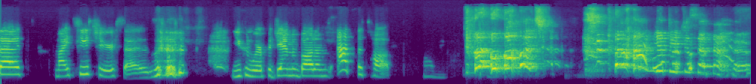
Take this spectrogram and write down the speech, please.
said, my teacher says you can wear pajama bottoms at the top. Oh what? Your teacher said that though.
